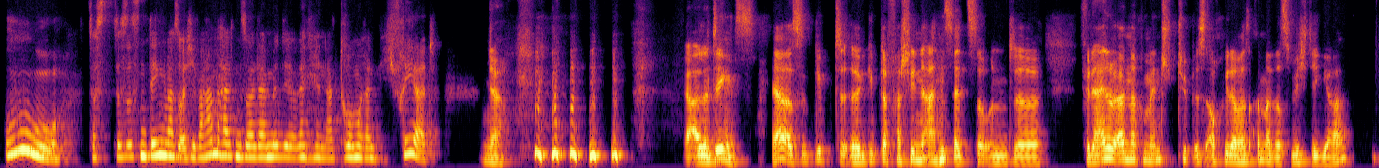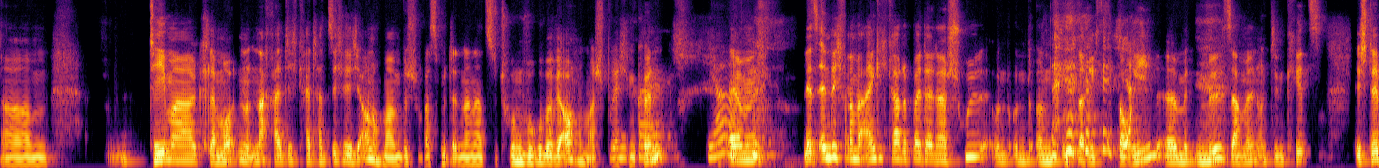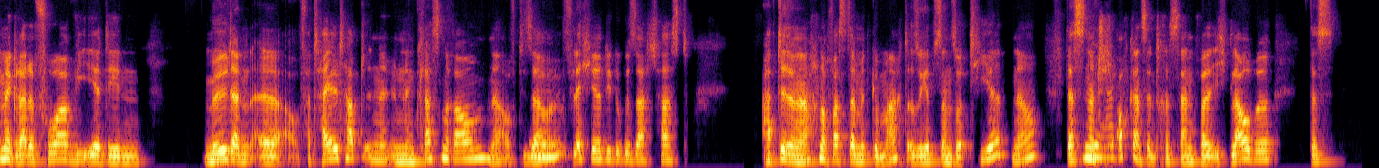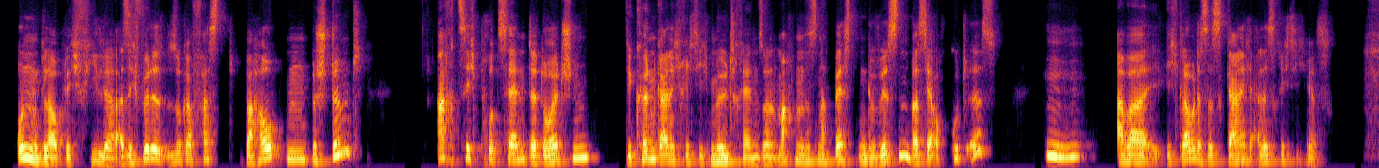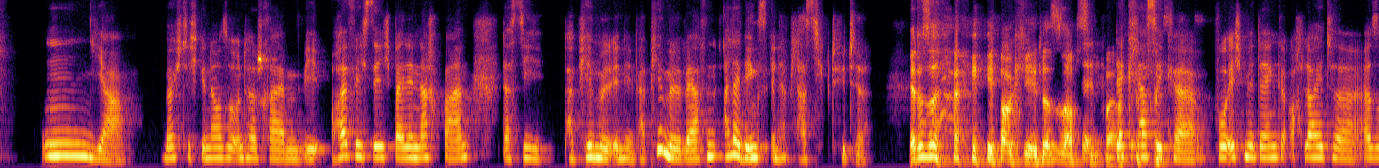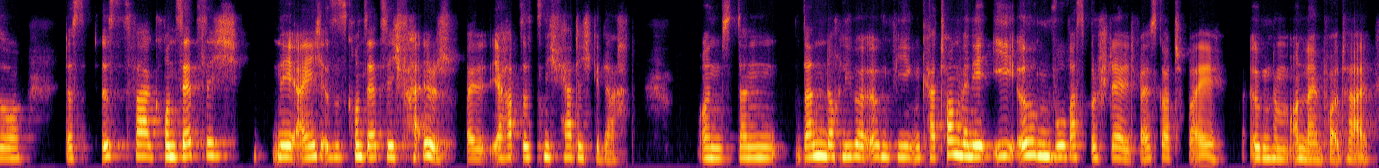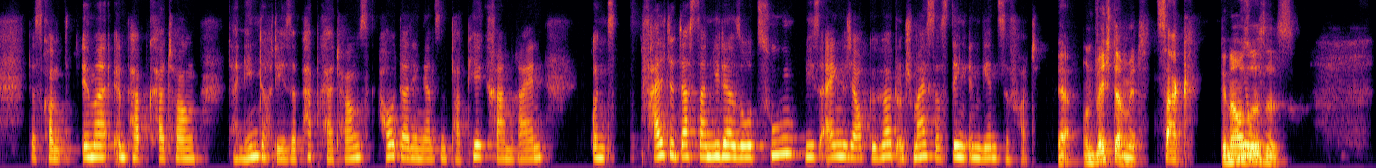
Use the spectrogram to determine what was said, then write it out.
uh, das, das ist ein Ding, was euch warm halten soll, damit ihr, wenn ihr nackt rumrennt, nicht friert. Ja. ja, allerdings. Ja, es gibt, äh, gibt da verschiedene Ansätze und äh, für den einen oder anderen Menschentyp ist auch wieder was anderes wichtiger. Ähm, Thema Klamotten und Nachhaltigkeit hat sicherlich auch noch mal ein bisschen was miteinander zu tun, worüber wir auch noch mal sprechen können. Ja. Ähm, letztendlich waren wir eigentlich gerade bei deiner Schul- und, und, und Unterrichtsstory ja. äh, mit Müll sammeln und den Kids. Ich stelle mir gerade vor, wie ihr den Müll dann äh, verteilt habt in, in den Klassenraum, ne, auf dieser mhm. Fläche, die du gesagt hast. Habt ihr danach noch was damit gemacht? Also ihr habt es dann sortiert, ne? Das ist natürlich ja. auch ganz interessant, weil ich glaube, dass unglaublich viele. Also ich würde sogar fast behaupten, bestimmt 80 Prozent der Deutschen, die können gar nicht richtig Müll trennen, sondern machen das nach bestem Gewissen, was ja auch gut ist. Mhm. Aber ich glaube, dass das gar nicht alles richtig ist. Mm, ja, möchte ich genauso unterschreiben. Wie häufig sehe ich bei den Nachbarn, dass die Papiermüll in den Papiermüll werfen, allerdings in der Plastiktüte. Ja, das ist okay, das ist auch super. Der, der Klassiker, wo ich mir denke, ach Leute, also das ist zwar grundsätzlich, nee, eigentlich ist es grundsätzlich falsch, weil ihr habt es nicht fertig gedacht. Und dann, dann doch lieber irgendwie einen Karton, wenn ihr eh irgendwo was bestellt, weiß Gott, bei irgendeinem Online-Portal. Das kommt immer im Pappkarton. Dann nehmt doch diese Pappkartons, haut da den ganzen Papierkram rein und faltet das dann wieder so zu, wie es eigentlich auch gehört und schmeißt das Ding in Gänze fort. Ja, und weg damit. Zack. Genau jo. so ist es.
